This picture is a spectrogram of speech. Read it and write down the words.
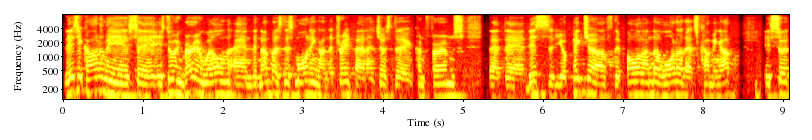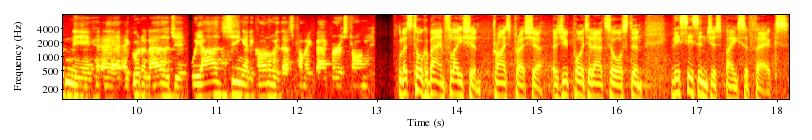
this economy is uh, is doing very well. And the numbers this morning on the trade balance just uh, confirms that uh, this your picture of the ball underwater that's coming up is certainly a, a good analogy. We are seeing an economy that's coming back very strongly. Let's talk about inflation, price pressure. As you've pointed out, Torsten, this isn't just base effects.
